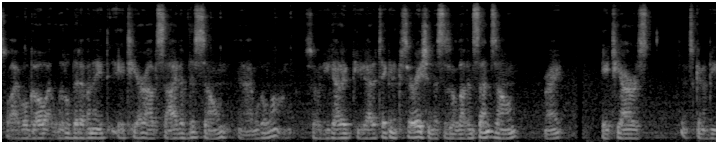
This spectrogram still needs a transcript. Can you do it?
So I will go a little bit of an ATR outside of this zone and I will go long. So you gotta, you gotta take into consideration, this is 11 cent zone, right? ATR is, it's gonna be,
